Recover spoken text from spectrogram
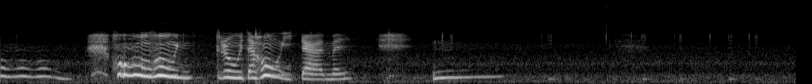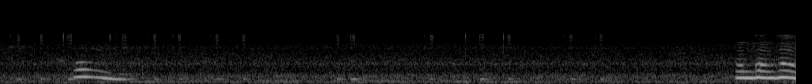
ห้องห้องเฮ้เฮ้องห้องห้องห้องห้องตรูจะห้องอีกนานไหมอืมห้องห้องห้องห้อง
